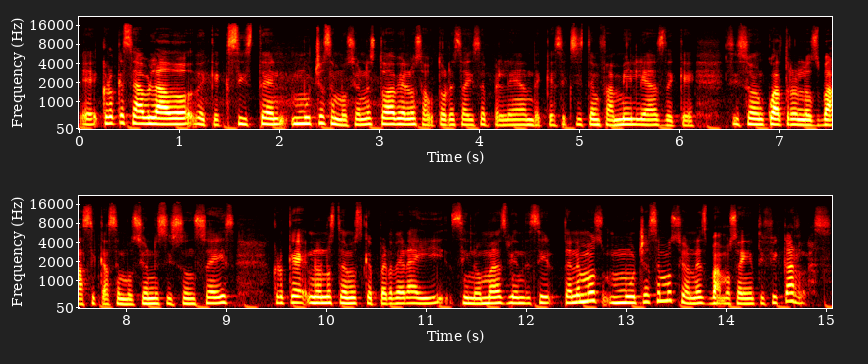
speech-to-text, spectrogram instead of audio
eh, creo que se ha hablado de que existen muchas emociones, todavía los autores ahí se pelean de que si existen familias, de que si son cuatro las básicas emociones, si son seis, creo que no nos tenemos que perder ahí, sino más bien decir, tenemos muchas emociones, vamos a identificarlas.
